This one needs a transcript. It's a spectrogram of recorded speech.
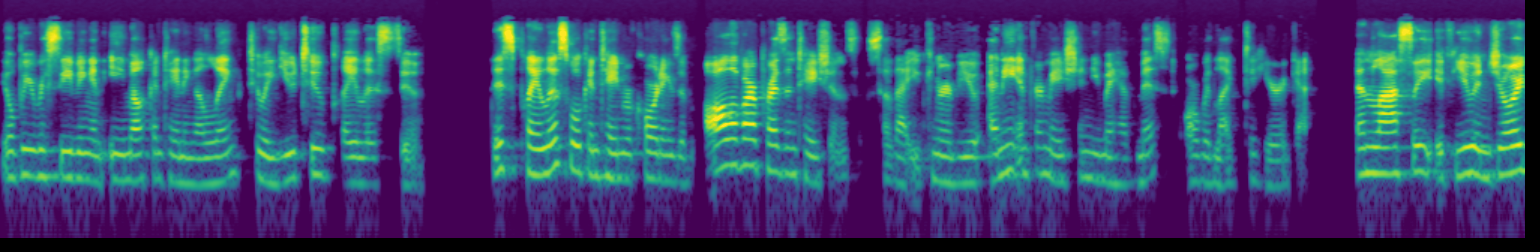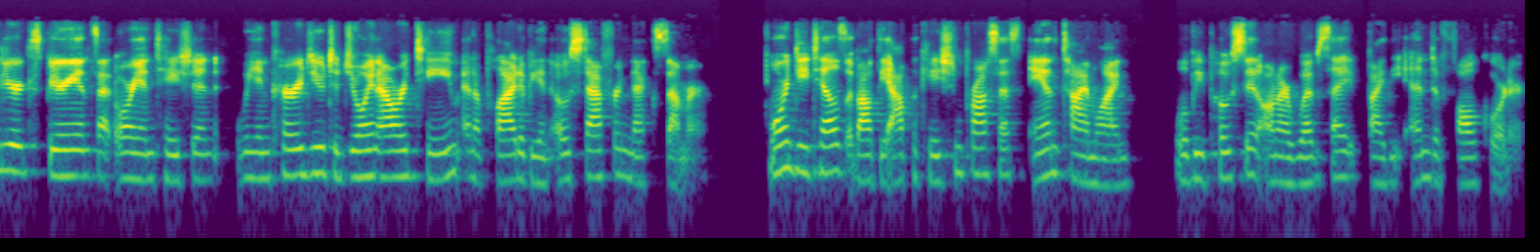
you'll be receiving an email containing a link to a YouTube playlist soon. This playlist will contain recordings of all of our presentations so that you can review any information you may have missed or would like to hear again. And lastly, if you enjoyed your experience at orientation, we encourage you to join our team and apply to be an O staffer next summer. More details about the application process and timeline will be posted on our website by the end of fall quarter.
